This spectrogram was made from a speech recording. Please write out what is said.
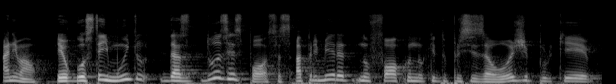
Animal. Eu gostei muito das duas respostas. A primeira no foco no que tu precisa hoje, porque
